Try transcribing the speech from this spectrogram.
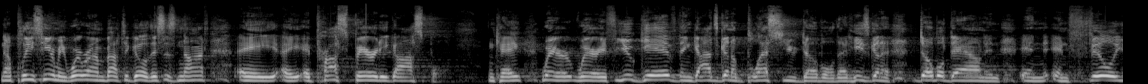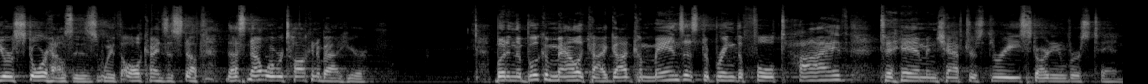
Now, please hear me where I'm about to go. This is not a, a, a prosperity gospel okay? Where where if you give then god's to bless you double that he's to double down and and and fill your storehouses with all kinds of stuff. That's not what we're talking about here. But in the book of malachi god commands us to bring the full tithe to him in chapters 3 starting in verse 10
